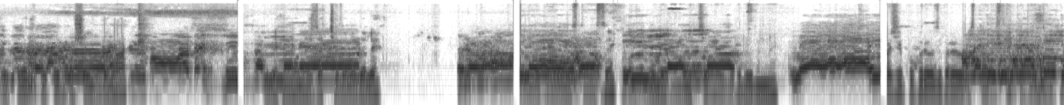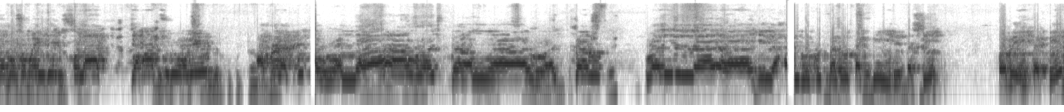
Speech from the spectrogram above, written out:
পুকুর পুকুর পাশে ঈদগাহ মাঠ। দেখেন মানুষ যাচ্ছে দলে দলে। অবস্থা আছে জন্য। পাশে পুকুরে উজু করার অবস্থা আছে সময় সালাত জামাত শুরু হবে। সুন্দর পুকুরটা আমাদের আপনারা আকবার আল্লাহু আকবার। ওয়ালিল্লাহিল হামদু খুতবাতু তাকবীর তাসবিহ হবে তাকবীর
